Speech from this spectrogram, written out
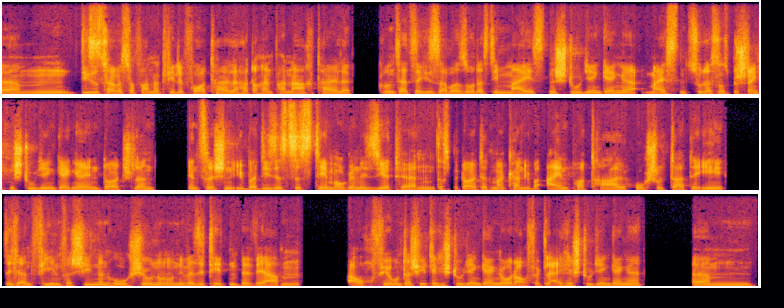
Ähm, dieses Serviceverfahren hat viele Vorteile, hat auch ein paar Nachteile. Grundsätzlich ist es aber so, dass die meisten Studiengänge, meisten zulassungsbeschränkten Studiengänge in Deutschland inzwischen über dieses System organisiert werden. Das bedeutet, man kann über ein Portal, hochschulstart.de, sich an vielen verschiedenen Hochschulen und Universitäten bewerben, auch für unterschiedliche Studiengänge oder auch für gleiche Studiengänge. Ähm,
